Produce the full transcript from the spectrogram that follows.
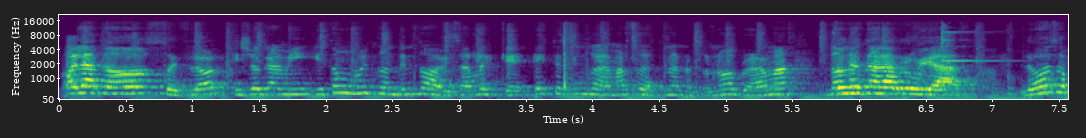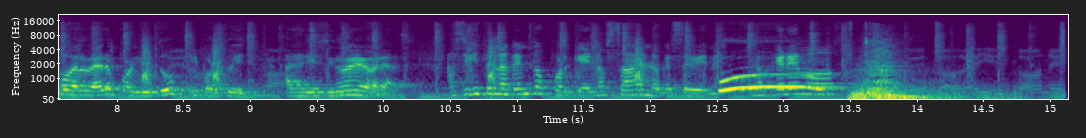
Hola a todos, soy Flor y yo Cami y estamos muy contentos de avisarles que este 5 de marzo estrena nuestro nuevo programa ¿Dónde están las rubias? Lo vas a poder ver por YouTube y por Twitch a las 19 horas. Así que estén atentos porque no saben lo que se viene. Uh. Los queremos.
